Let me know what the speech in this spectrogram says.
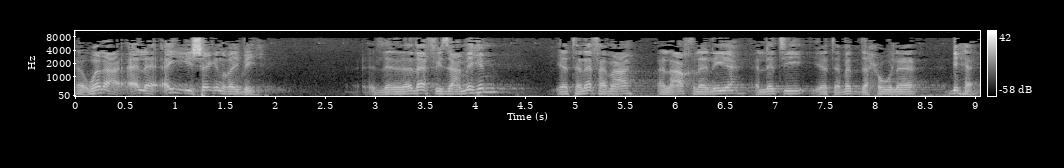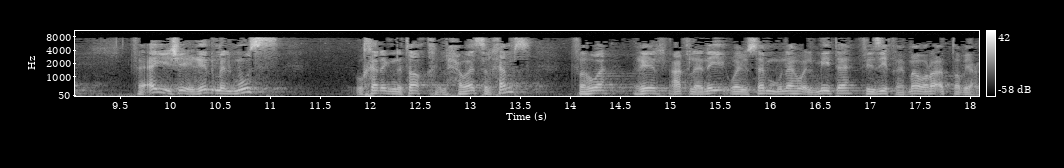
ولا على أي شيء غيبي. هذا في زعمهم يتنافى مع العقلانية التي يتمدحون بها. فأي شيء غير ملموس وخارج نطاق الحواس الخمس فهو غير عقلاني ويسمونه الميتافيزيقا ما وراء الطبيعة.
